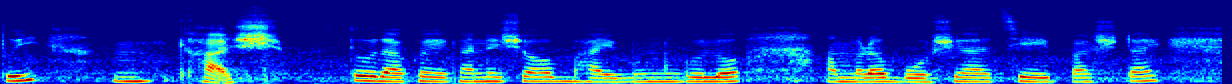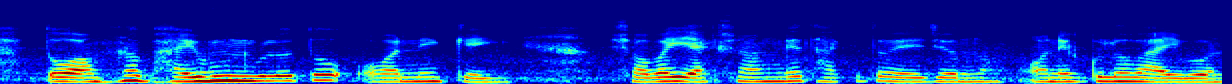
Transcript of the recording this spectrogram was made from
তুই খাস। তো দেখো, এখানে সব ভাই বোনগুলো আমরা বসে আছি এই পাশটায়। তো আমরা ভাই বোনগুলো তো অনেকেই, সবাই একসঙ্গে থাকে তো এই জন্য অনেকগুলো ভাই বোন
